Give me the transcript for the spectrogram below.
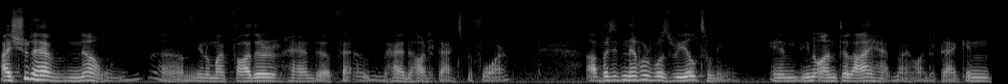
I should have known. Um, you know, my father had uh, fa- had heart attacks before, uh, but it never was real to me. And you know, until I had my heart attack, and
